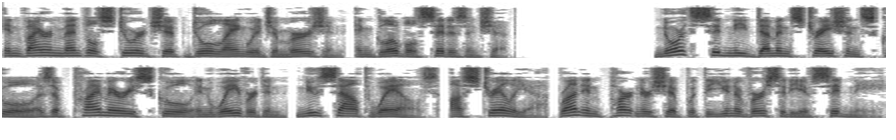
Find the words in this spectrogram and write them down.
environmental stewardship dual language immersion, and global citizenship. North Sydney Demonstration School is a primary school in Waverton, New South Wales, Australia, run in partnership with the University of Sydney.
